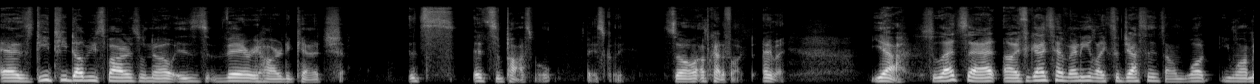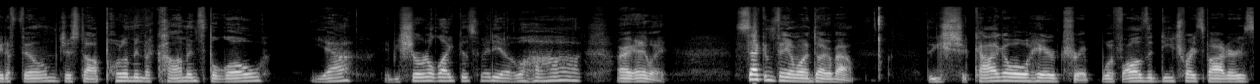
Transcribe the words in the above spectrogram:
as DTW spotters will know, is very hard to catch. It's it's impossible, basically. So I'm kind of fucked. Anyway, yeah. So that's that. Uh, if you guys have any like suggestions on what you want me to film, just uh, put them in the comments below. Yeah, and be sure to like this video. All right. Anyway. Second thing I want to talk about the Chicago O'Hare trip with all the Detroit spotters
